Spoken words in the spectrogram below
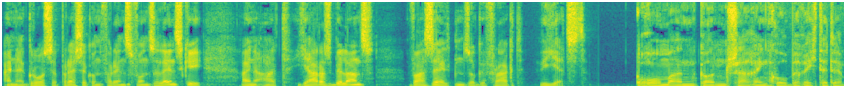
Eine große Pressekonferenz von Zelensky, eine Art Jahresbilanz, war selten so gefragt wie jetzt. Roman Goncharenko berichtete.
